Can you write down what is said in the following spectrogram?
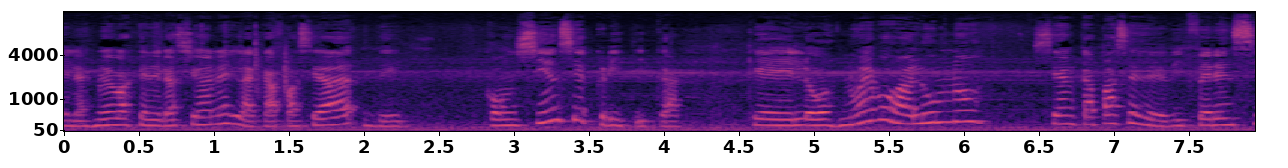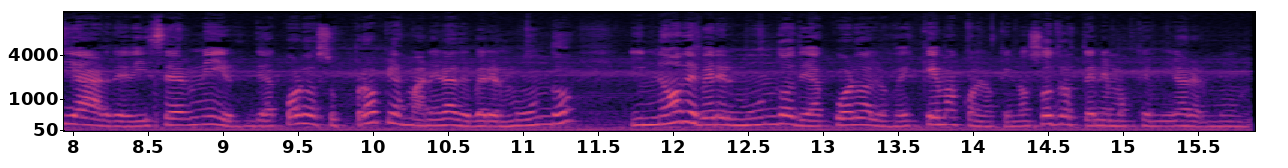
en las nuevas generaciones la capacidad de conciencia crítica, que los nuevos alumnos sean capaces de diferenciar, de discernir de acuerdo a sus propias maneras de ver el mundo y no de ver el mundo de acuerdo a los esquemas con los que nosotros tenemos que mirar el mundo.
